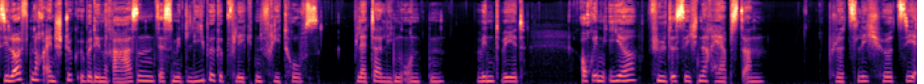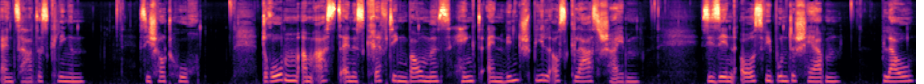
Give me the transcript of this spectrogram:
Sie läuft noch ein Stück über den Rasen des mit Liebe gepflegten Friedhofs. Blätter liegen unten, Wind weht. Auch in ihr fühlt es sich nach Herbst an. Plötzlich hört sie ein zartes Klingen. Sie schaut hoch. Droben am Ast eines kräftigen Baumes hängt ein Windspiel aus Glasscheiben. Sie sehen aus wie bunte Scherben. Blau,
